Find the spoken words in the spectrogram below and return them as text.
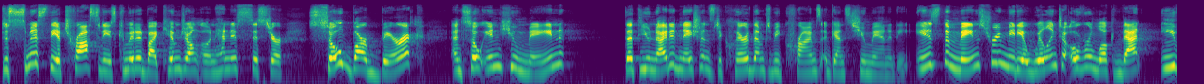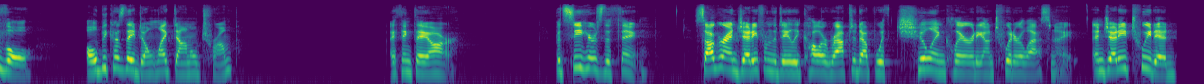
dismissed the atrocities committed by Kim Jong un and his sister, so barbaric and so inhumane that the United Nations declared them to be crimes against humanity. Is the mainstream media willing to overlook that evil all because they don't like Donald Trump? I think they are. But see, here's the thing. Saagar Enjeti from the Daily Caller wrapped it up with chilling clarity on Twitter last night. Enjeti tweeted,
